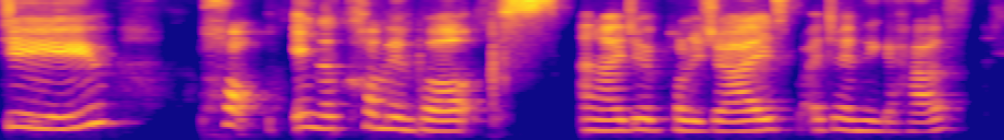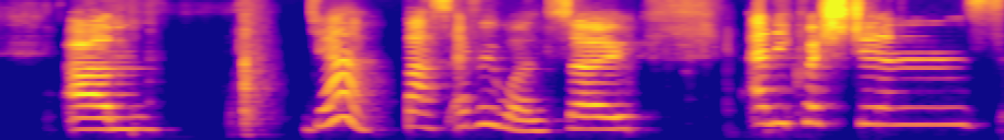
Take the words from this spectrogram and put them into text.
do pop in the comment box. And I do apologize, but I don't think I have. Um, yeah, that's everyone. So, any questions,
